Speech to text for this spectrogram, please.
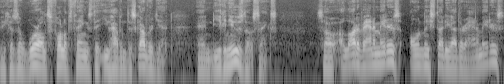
because the world's full of things that you haven't discovered yet, and you can use those things. So a lot of animators only study other animators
